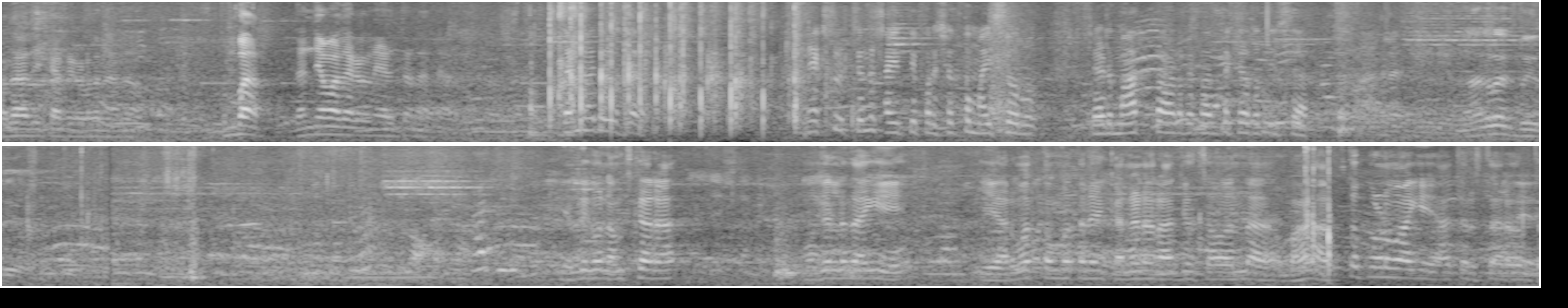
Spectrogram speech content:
ಪದಾಧಿಕಾರಿಗಳಿಗೂ ನಾನು ತುಂಬ ಧನ್ಯವಾದಗಳನ್ನ ಹೇಳ್ತಾ ನಾನು. ಧನ್ಯವಾದಗಳು ಸರ್. ನೆಕ್ಸ್ಟ್ ಚಂದ್ರ ಸಾಹಿತ್ಯ ಪರಿಷತ್ತು, ಮೈಸೂರು. ಎರಡು ಮಾತಾಡ್ಬೇಕಂತ ಕೇಳ್ಕೊತೀವಿ ಸರ್. ಎಲ್ರಿಗೂ ನಮಸ್ಕಾರ. ಮೊದಲನೇದಾಗಿ ಈ ಅರವತ್ತೊಂಬತ್ತನೇ ಕನ್ನಡ ರಾಜ್ಯೋತ್ಸವವನ್ನು ಬಹಳ ಅರ್ಥಪೂರ್ಣವಾಗಿ ಆಚರಿಸ್ತಾ ಇರುವಂಥ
